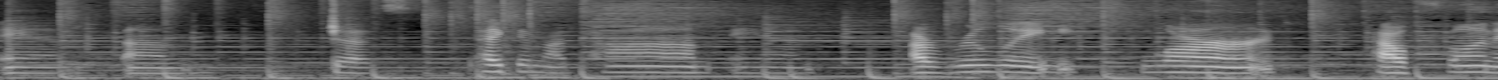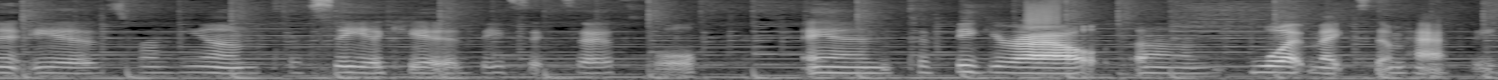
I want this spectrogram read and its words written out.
and um, just taking my time and I really learned how fun it is from him to see a kid be successful and to figure out um, what makes them happy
